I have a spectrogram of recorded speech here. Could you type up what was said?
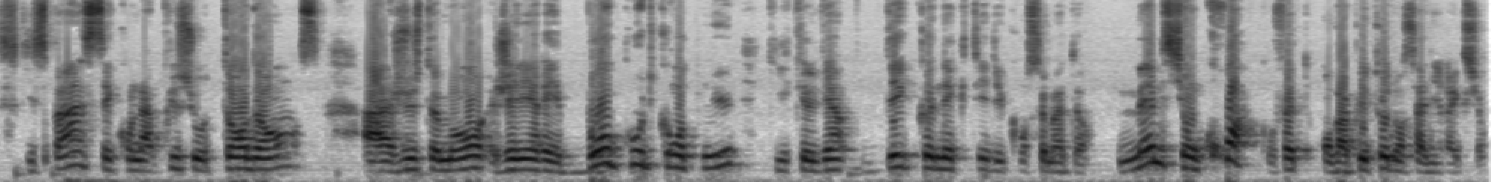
ce qui se passe, c'est qu'on a plutôt tendance à justement générer beaucoup de contenu qui, qui vient déconnecter du consommateur, même si on croit qu'en fait on va plutôt dans sa direction.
